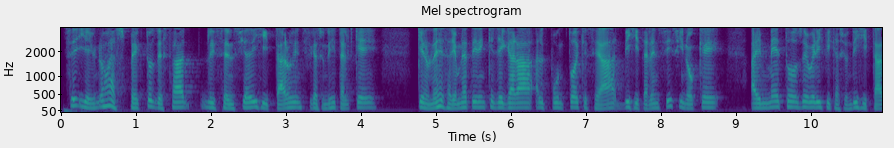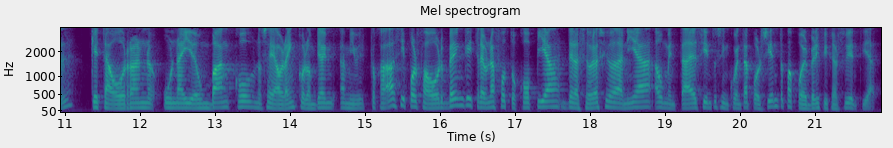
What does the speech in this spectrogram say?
Sí, y hay unos aspectos de esta licencia digital o identificación digital que, que no necesariamente tienen que llegar al punto de que sea digital en sí, sino que hay métodos de verificación digital que te ahorran una ida a un banco. No sé, ahora en Colombia a mí me toca, ah, sí, por favor, venga y trae una fotocopia de la cédula de ciudadanía aumentada del 150% para poder verificar su identidad.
